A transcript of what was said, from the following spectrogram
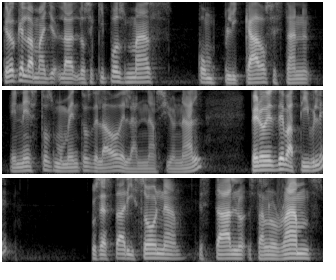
Creo que los equipos más complicados están en estos momentos del lado de la nacional, pero es debatible. O sea, está Arizona, están los Rams,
